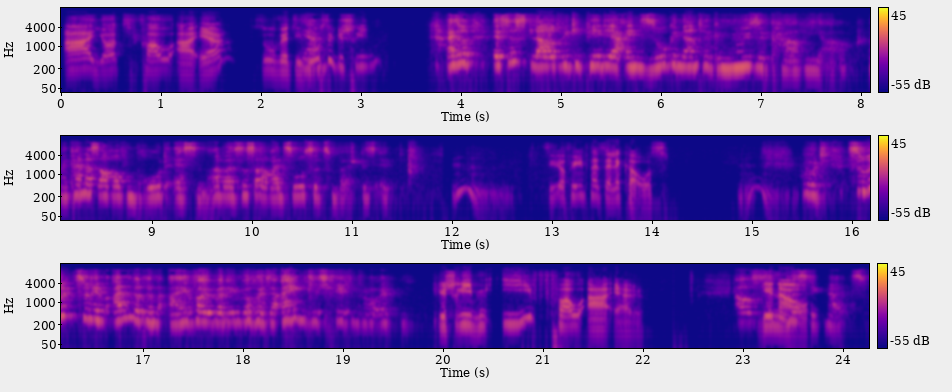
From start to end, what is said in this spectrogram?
A-J-V-A-R. So wird die Ja. Soße geschrieben. Also, es ist laut Wikipedia ein sogenannter Gemüsekaviar. Man kann das auch auf dem Brot essen, aber es ist auch als Soße zum Beispiel sehr üblich. Hm. Sieht auf jeden Fall sehr lecker aus. Hm. Gut, zurück zu dem anderen Ivar, über den wir heute eigentlich reden wollten. Geschrieben I-V-A-R. Aus Genau. Mystic Knights.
